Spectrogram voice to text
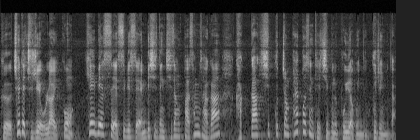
그 최대 주주에 올라 있고 KBS, SBS, MBC 등 지상파 3사가 각각 19.8%의 지분을 보유하고 있는 구조입니다.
